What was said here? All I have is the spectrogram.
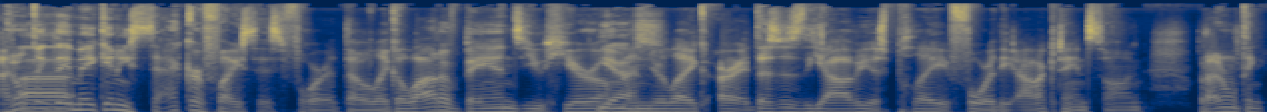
I don't think uh, they make any sacrifices for it though. Like a lot of bands, you hear them Yes. and you're like, all right, this is the obvious play for the Octane song. But I don't think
